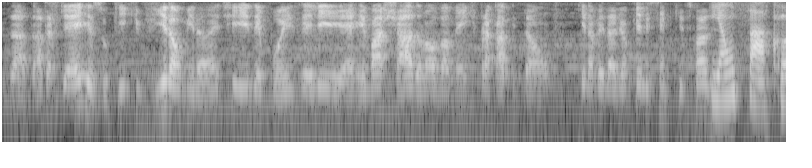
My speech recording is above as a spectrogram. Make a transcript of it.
Exato. Até porque é isso, o Kik vira almirante e depois ele é rebaixado novamente para capitão, que na verdade é o que ele sempre quis fazer. E é um saco.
